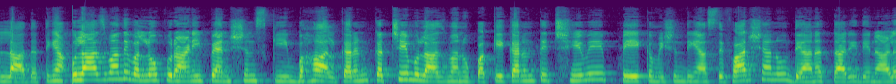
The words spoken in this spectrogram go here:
ਲਾ ਦਿੱਤੀਆਂ। ਮੁਲਾਜ਼ਮਾਂ ਦੇ ਵੱਲੋਂ ਪੁਰਾਣੀ ਪੈਨਸ਼ਨ ਸਕੀਮ ਬਹਾਲ ਕਰਨ, ਕੱਚੇ ਮੁਲਾਜ਼ਮਾਂ ਨੂੰ ਪੱਕੇ ਕਰਨ ਤੇ 6ਵੇਂ ਪੇ ਕਮਿਸ਼ਨ ਦੀਆਂ ਸਿਫਾਰਿਸ਼ਾਂ ਨੂੰ ਦਿਆਨਤਦਾਰੀ ਦੇ ਨਾਲ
